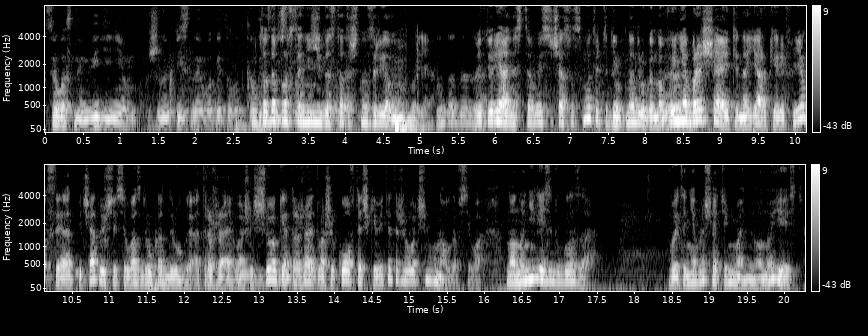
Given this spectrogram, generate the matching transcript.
целостным видением живописной вот этой вот Ну тогда просто они недостаточно зрелыми были. Ну да, да, да. Ведь в реальности вы сейчас вот смотрите друг на друга, но Да. вы не обращаете на яркие рефлексы, отпечатывающиеся у вас друг от друга, отражая ваши щеки, отражают ваши кофточки, ведь это же очень много всего. Но оно не лезет в глаза. Вы это не обращаете внимания, но оно есть.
